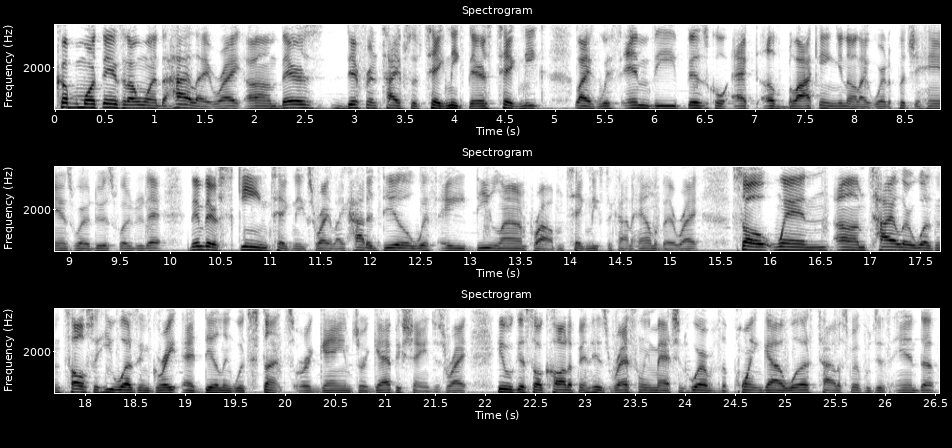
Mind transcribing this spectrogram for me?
couple more things that I wanted to highlight, right? Um, there's different types of technique. There's technique like within the physical act of blocking, you know, like where to put your hands, where to do this, where to do that. Then there's scheme techniques, right? Like how to deal with a D line problem, techniques to kind of handle that, right? So when um, Tyler was in Tulsa, he wasn't great at dealing with stunts or games or gap exchanges, right? He would get so caught up in his wrestling match and whoever the point guy was, Tyler Smith would just end up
